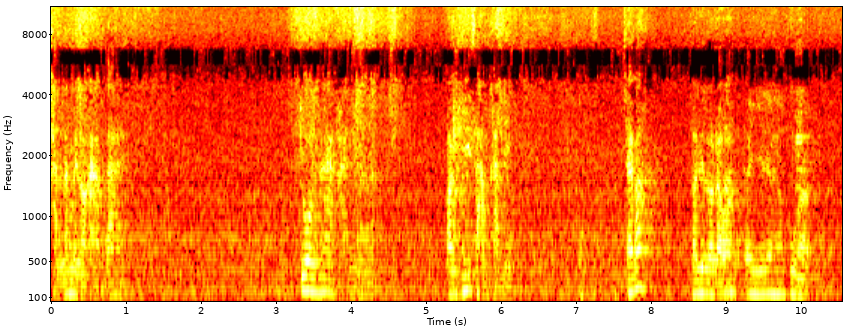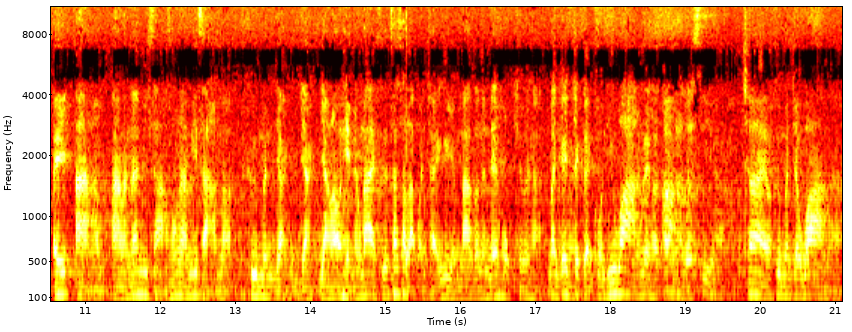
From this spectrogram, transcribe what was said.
ขันแล้วทำไมเราอาบได้จ้วงห้าขันนะบางที่สามขันเองใช่ปะตอนเรียนรอดอไอ้นี้นะครับครูครับ ไอ้อ่างอะอ่างล้างหน้ามีสามห้องน้ำมีสามอะคือมันอย่างอย่างอย่างเราเห็นทั้งบ้านคือถ้าสลับกันใช้คืออย่างมากตอนนั้นได้หกใช่ไหมครับมันก็จะเกิดคนที่ว่างด้วยครับตอนนั้นก็อะเสียใช่คือมันจะว่างอะ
